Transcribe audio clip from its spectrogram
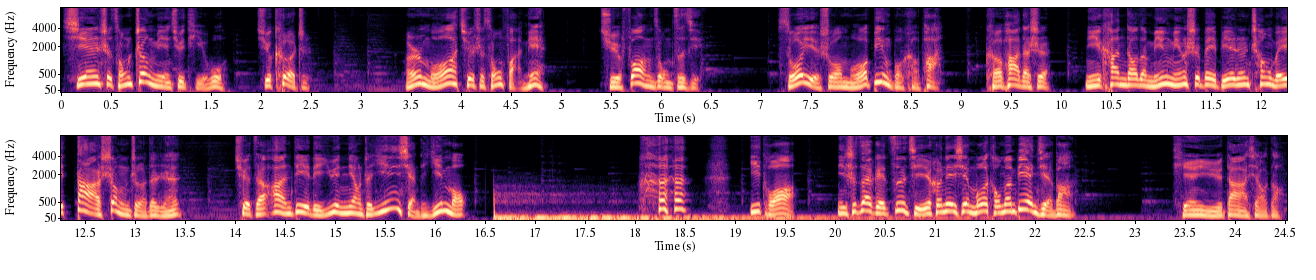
仙是从正面去体悟、去克制，而魔却是从反面去放纵自己。所以说，魔并不可怕，可怕的是你看到的明明是被别人称为大圣者的人，却在暗地里酝酿着阴险的阴谋。哈哈，一坨，你是在给自己和那些魔头们辩解吧？天宇大笑道：“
